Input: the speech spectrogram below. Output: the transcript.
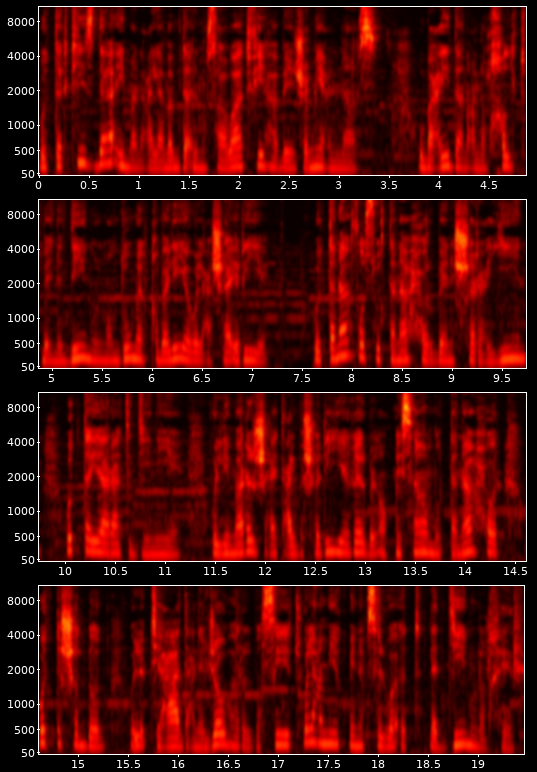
والتركيز دائما على مبدأ المساواة فيها بين جميع الناس وبعيدا عن الخلط بين الدين والمنظومة القبلية والعشائرية. والتنافس والتناحر بين الشرعيين والتيارات الدينية واللي ما رجعت على البشرية غير بالانقسام والتناحر والتشدد والابتعاد عن الجوهر البسيط والعميق بنفس الوقت للدين وللخير.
